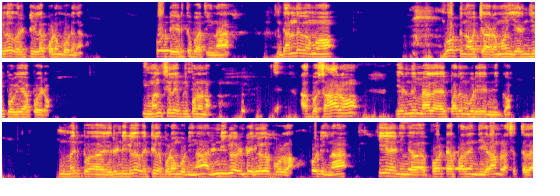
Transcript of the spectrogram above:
கிலோ வரட்டியில் புடம் போடுங்க. போட்டு எடுத்து பார்த்தீங்கன்னா கந்தகமும் ஓட்டு நவச்சாரமும் எரிஞ்சு புகையாக போயிடும். மண் சிலை இப்படி பண்ணணும். அப்போ சாரம் இருந்து மேலே பதங்கப்படி ஏறி நிற்கும். இந்த மாதிரி இப்போ ரெண்டு கிலோ வெற்றியில் புடம் போட்டிங்கன்னா ரெண்டு கிலோ ரெண்டரை கிலோவில் போடலாம். போட்டிங்கன்னா கீழே நீங்கள் போட்ட பதினஞ்சு கிராம் ரசத்தில்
